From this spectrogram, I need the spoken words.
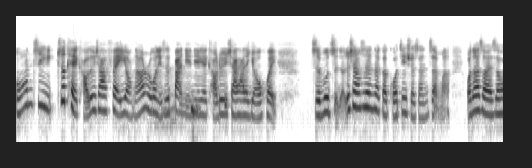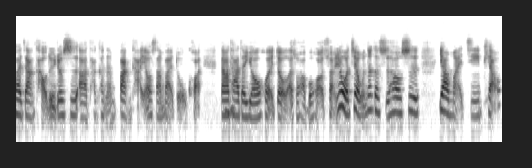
我忘记，就是可以考虑一下费用，然后如果你是半年，你也可以考虑一下它的优惠值不值得。就像是那个国际学生证嘛，我那时候也是会这样考虑，就是啊，他可能办卡要三百多块，然后他的优惠对我来说划不划算？因为我记得我那个时候是要买机票，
